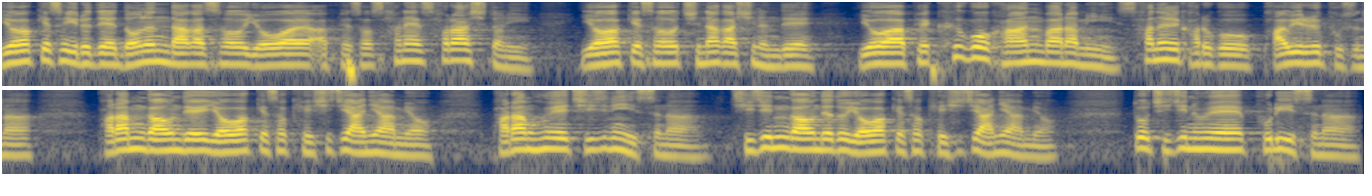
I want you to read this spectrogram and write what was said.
여호와께서 이르되 너는 나가서 여호와 앞에서 산에 서라 하시더니 여호와께서 지나가시는데 여호와 앞에 크고 강한 바람이 산을 가르고 바위를 부수나 바람 가운데에 여호와께서 계시지 아니하며 바람 후에 지진이 있으나 지진 가운데도 여호와께서 계시지 아니하며 또 지진 후에 불이 있으나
